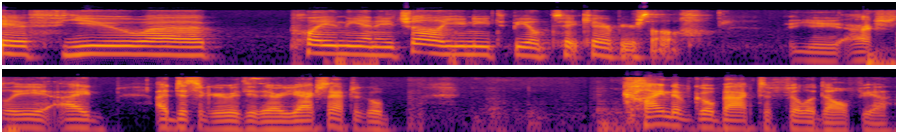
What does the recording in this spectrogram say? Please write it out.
if you uh, play in the NHL, you need to be able to take care of yourself. you actually, I I disagree with you there. You actually have to go, kind of go back to Philadelphia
